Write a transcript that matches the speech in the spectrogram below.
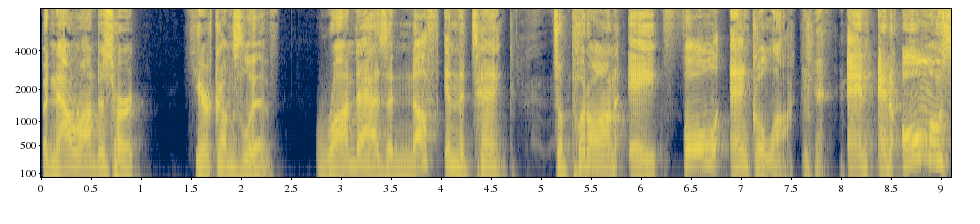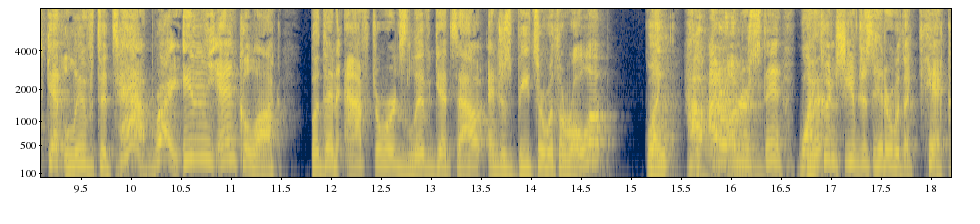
But now Ronda's hurt. Here comes Liv. Ronda has enough in the tank to put on a full ankle lock and and almost get Liv to tap Right. in the ankle lock. But then afterwards, Liv gets out and just beats her with a roll up. Well, like how I don't understand. Why couldn't she have just hit her with a kick?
